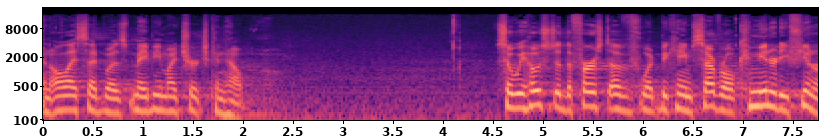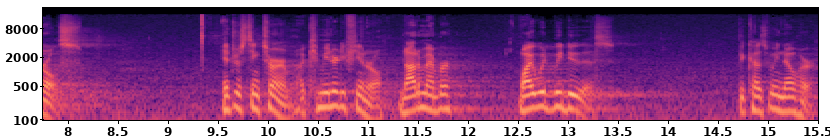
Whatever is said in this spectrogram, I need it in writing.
And all I said was, maybe my church can help. So we hosted the first of what became several community funerals. Interesting term, a community funeral, not a member. Why would we do this? Because we know her.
